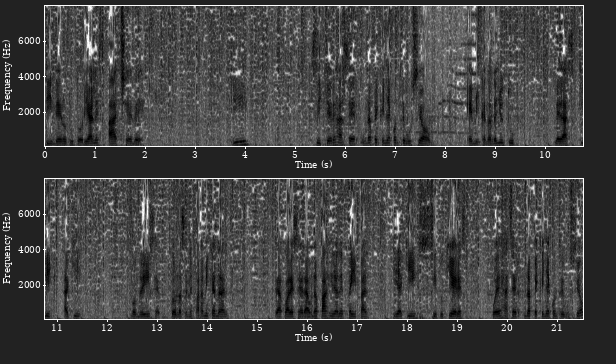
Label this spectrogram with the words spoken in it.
Dinero Tutoriales HD. Y si quieres hacer una pequeña contribución en mi canal de YouTube, le das clic aquí donde dice donaciones para mi canal. Te aparecerá una página de PayPal y aquí si tú quieres puedes hacer una pequeña contribución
